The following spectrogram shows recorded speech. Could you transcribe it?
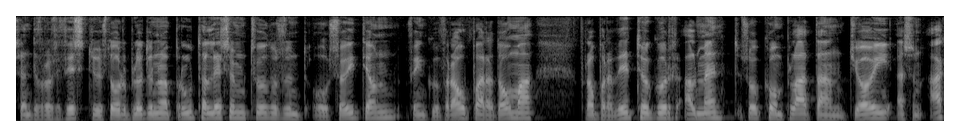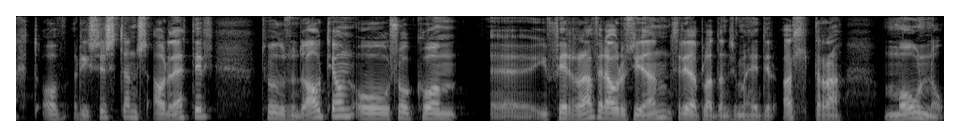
sendi frá sér fyrstu stóru plötuna Brutalism 2017 fengu frábæra dóma frábæra viðtökur. Almennt svo kom platan Joy as an Act of Resistance árið eftir 2018 og svo kom uh, í fyrra, fyrir árið síðan þriðaplatan sem heitir Ultra Mono.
